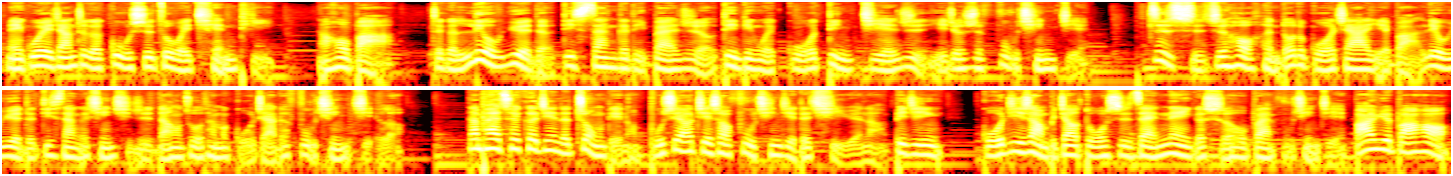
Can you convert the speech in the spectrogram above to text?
美国也将这个故事作为前提，然后把这个六月的第三个礼拜日哦，定定为国定节日，也就是父亲节。自此之后，很多的国家也把六月的第三个星期日当做他们国家的父亲节了。但派翠克今天的重点哦，不是要介绍父亲节的起源啦，毕竟国际上比较多是在那个时候办父亲节。八月八号，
